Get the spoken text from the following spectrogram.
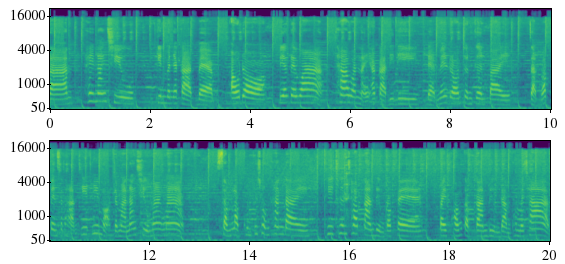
ร้าน ให้นั่งชิลกินบรรยากาศแบบ outdoor เรียกได้ว่า ถ้าวันไหนอากาศดีๆ แดดไม่ร้อนจนเกินไป จัดว่าเป็นสถานที่ที่เหมาะจะมานั่งชิลมากๆสำหรับคุณผู้ชมท่านใด ที่ชื่นชอบการดื่มกาแฟ ไปพร้อมกับการดื่มด่ำธรรมชาติ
